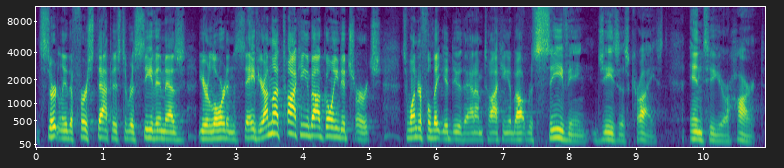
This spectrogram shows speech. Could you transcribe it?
And certainly, the first step is to receive Him as your Lord and Savior. I'm not talking about going to church. It's wonderful that you do that. I'm talking about receiving Jesus Christ into your heart.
